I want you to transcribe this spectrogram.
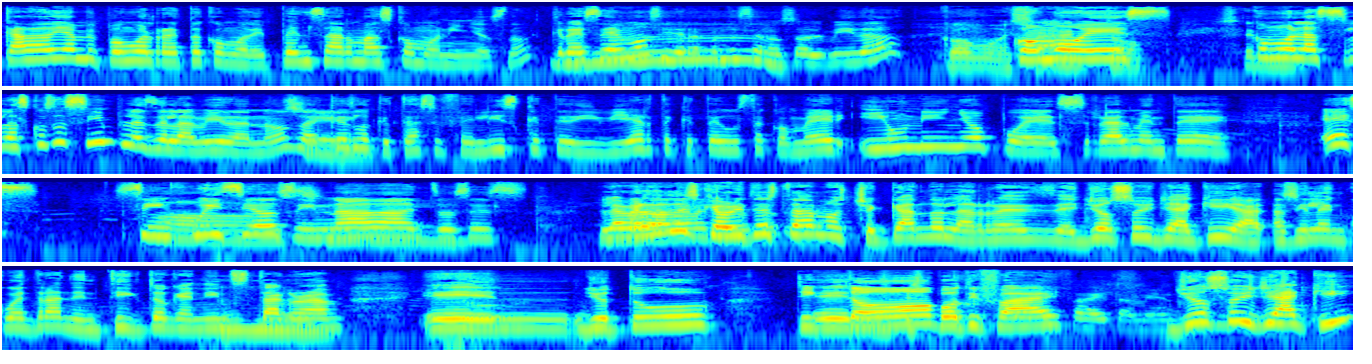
cada día me pongo el reto como de pensar más como niños, ¿no? Crecemos y de repente se nos olvida ¿Cómo, es, Como las, las cosas simples de la vida, ¿no? O sea, Sí. qué es lo que te hace feliz, qué te divierte, qué te gusta comer. Y un niño, pues, realmente es sin juicios, sí. sin nada. Entonces, La verdad es que ahorita estábamos checando las redes de Yo Soy Jackie, así la encuentran en TikTok, en Instagram, en YouTube, TikTok. Spotify. Spotify también. Yo soy Jackie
